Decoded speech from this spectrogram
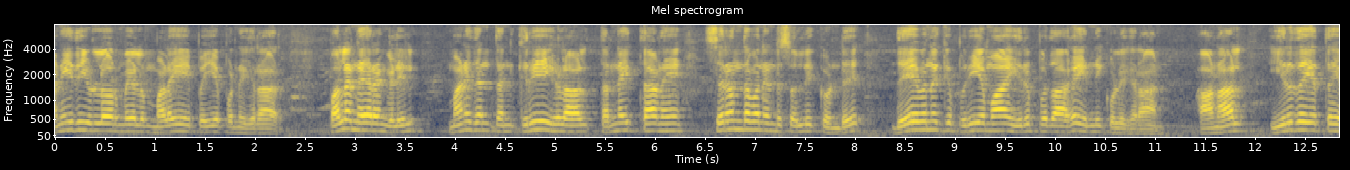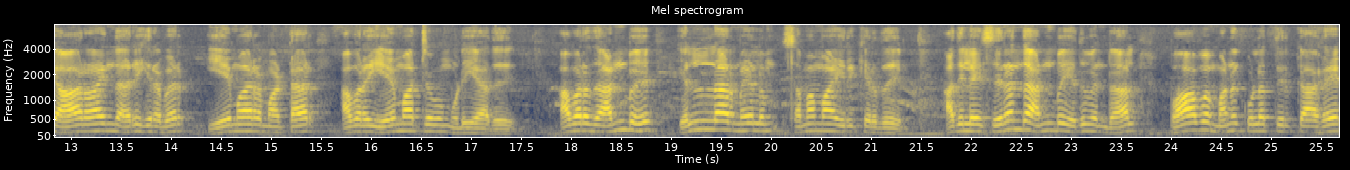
அநீதியுள்ளோர் மேலும் மழையை பெய்ய பண்ணுகிறார். பல நேரங்களில் மனிதன் தன் கிரியைகளால் தன்னைத்தானே சிறந்தவன் என்று சொல்லிக்கொண்டு தேவனுக்கு பிரியமாய் இருப்பதாக எண்ணிக்கொள்கிறான். ஆனால் இருதயத்தை ஆராய்ந்து அறிகிறவர் ஏமாற மாட்டார் அவரை ஏமாற்றவும் முடியாது. அவரது அன்பு எல்லார் மேலும் சமமாய் இருக்கிறது அதிலே சிறந்த அன்பு எதுவென்றால் பாவ மனுக்குலத்திற்காக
